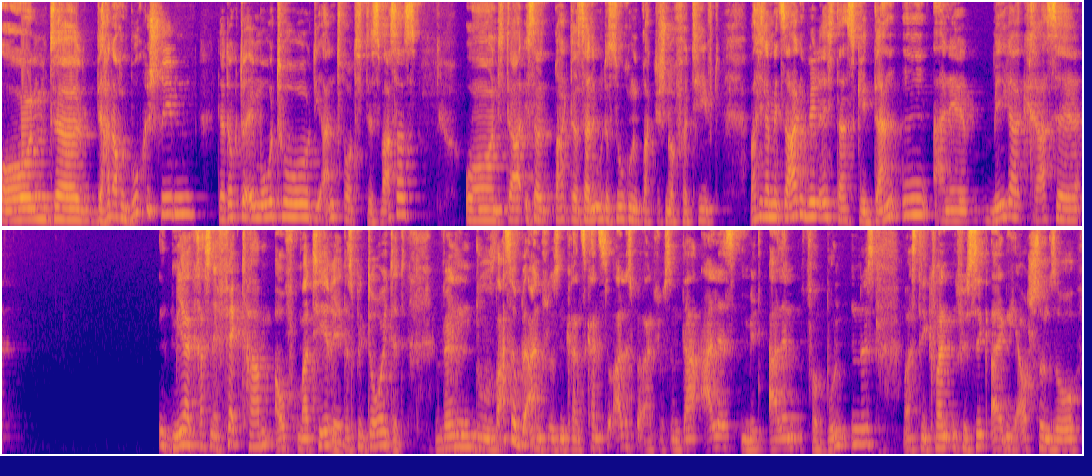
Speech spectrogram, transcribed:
Und äh, der hat auch ein Buch geschrieben, der Dr. Emoto, Die Antwort des Wassers. Und da ist er praktisch seine Untersuchungen praktisch noch vertieft. Was ich damit sagen will, ist, dass Gedanken eine mega krasse einen mega krassen Effekt haben auf Materie. Das bedeutet, wenn du Wasser beeinflussen kannst, kannst du alles beeinflussen. Und da alles mit allem verbunden ist, was die Quantenphysik eigentlich auch schon so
